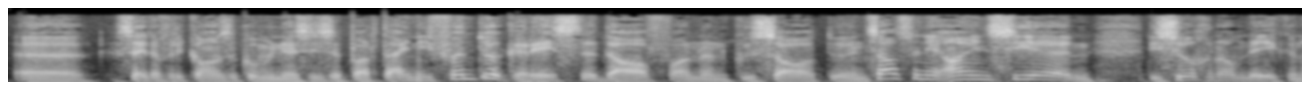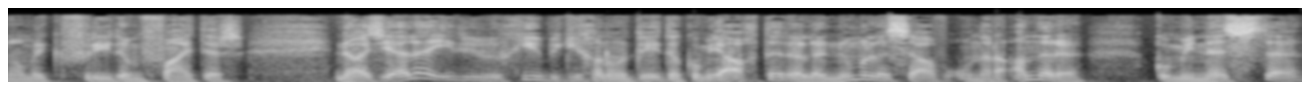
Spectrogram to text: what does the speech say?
uh Suid-Afrikaanse Kommunistiese Party en jy vind ook reste daarvan in Kusatu en selfs in die ANC en die sogenaamde Economic Freedom Fighters. Nou as jy hulle ideologie bietjie gaan ontdek, dan kom jy agter hulle noem hulle self onder andere kommuniste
